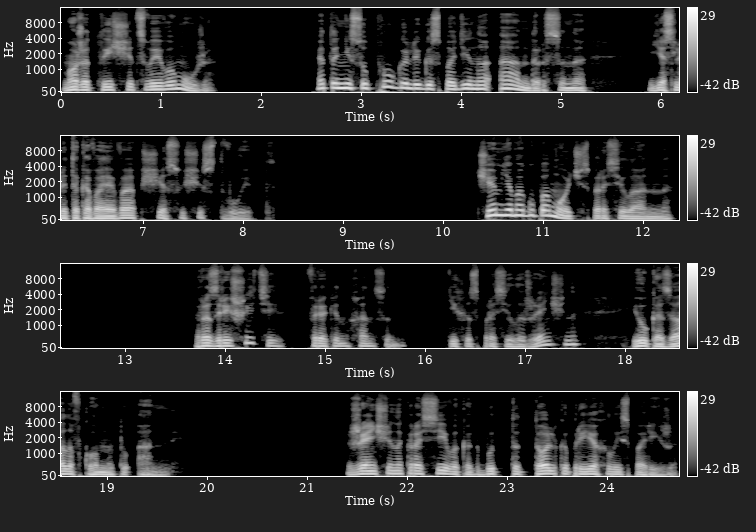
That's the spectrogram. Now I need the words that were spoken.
Может, ищет своего мужа? Это не супруга ли господина Андерсона, если таковая вообще существует? Чем я могу помочь, спросила Анна. Разрешите, фрёкен Хансен, тихо спросила женщина и указала в комнату Анны. Женщина красива, как будто только приехала из Парижа.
